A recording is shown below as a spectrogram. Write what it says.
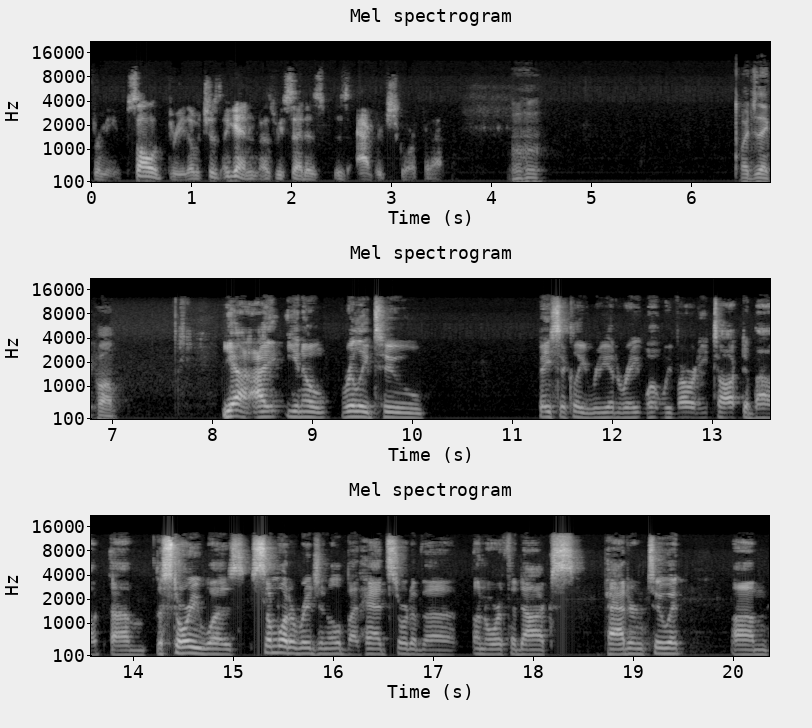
for me, solid three, though, which is again, as we said, is is average score for that. Mm-hmm. What'd you think, Paul? Yeah, I you know really to basically reiterate what we've already talked about. Um, the story was somewhat original, but had sort of a unorthodox pattern to it. Um,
